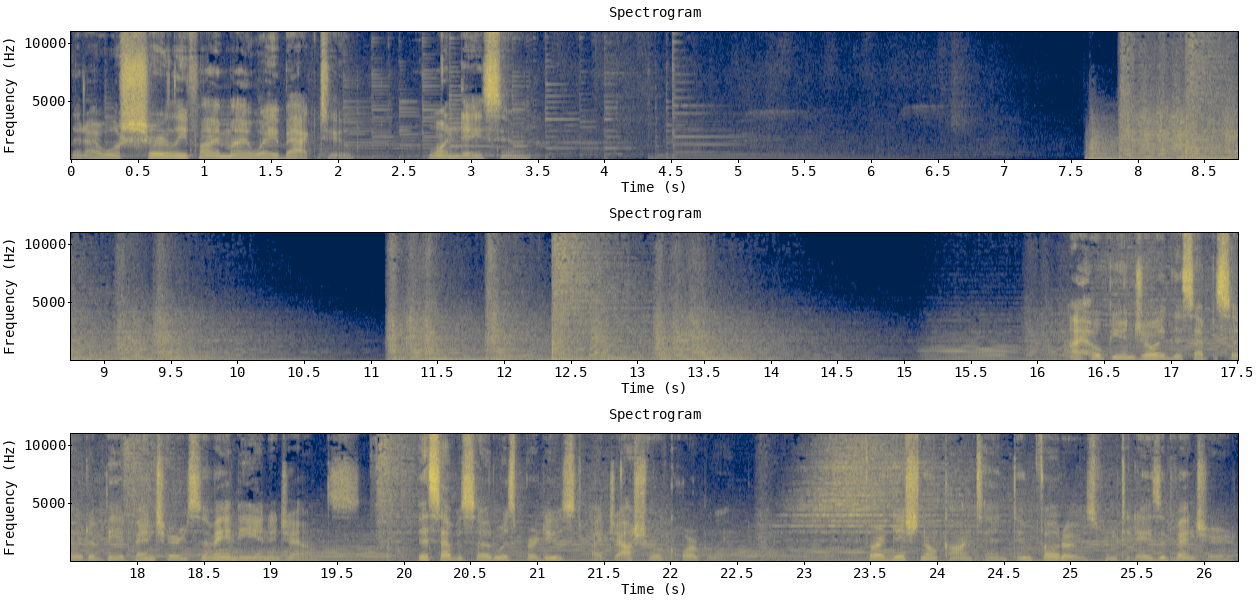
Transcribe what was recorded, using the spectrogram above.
that I will surely find my way back to one day soon. I hope you enjoyed this episode of The Adventures of Andyana Jones. This episode was produced by Joshua Corbley. For additional content and photos from today's adventure,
